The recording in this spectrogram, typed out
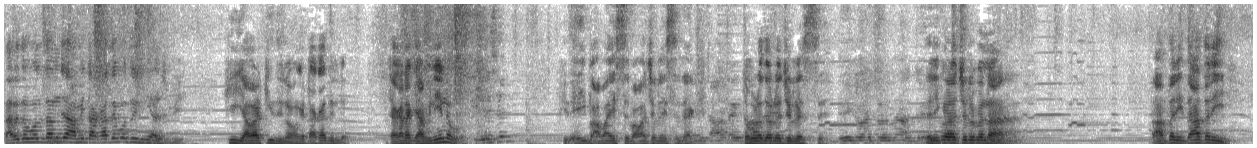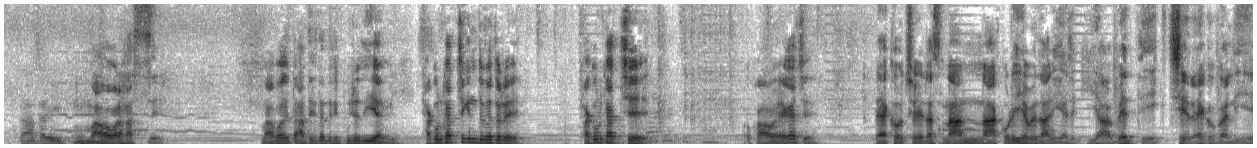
তাহলে তো বলতাম যে আমি টাকা দেবো তুই নিয়ে আসবি। কি আবার কি দিল? আমাকে টাকা দিল? টাকাটা কি আমি নিয়ে নেব? এই বাবা এসছে বাবা চলে এসে দেখ। দৌড়ে দৌড়ে চলে এসছে। দেরি করা চলবে না তাড়াতাড়ি তাড়াতাড়ি। মা বাবার হাসছে। মা বলে তাড়াতাড়ি তাড়াতাড়ি পুজো দিই আমি। ঠাকুর খাচ্ছে কিন্তু ভেতরে। ঠাকুর খাচ্ছে। ও খাওয়া হয়ে গেছে? দেখো ছেলেটা স্নান না করেই হবে দাঁড়িয়ে আছে। কি হবে দেখছে দেখো কালিয়ে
